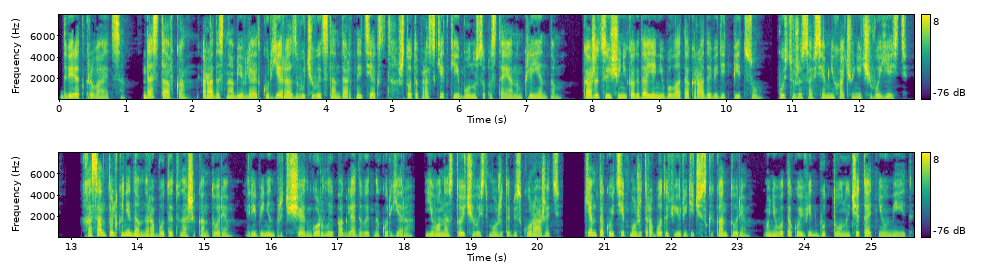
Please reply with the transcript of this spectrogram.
Дверь открывается. «Доставка», — радостно объявляет курьер и озвучивает стандартный текст, что-то про скидки и бонусы постоянным клиентам. Кажется, еще никогда я не была так рада видеть пиццу. Пусть уже совсем не хочу ничего есть. Хасан только недавно работает в нашей конторе. Рябинин прочищает горло и поглядывает на курьера. Его настойчивость может обескуражить. Кем такой тип может работать в юридической конторе? У него такой вид, будто он и читать не умеет.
